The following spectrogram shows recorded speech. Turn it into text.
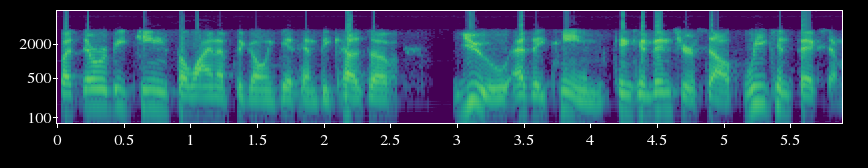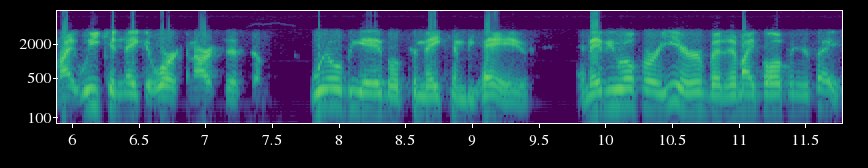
But there would be teams to line up to go and get him because of you as a team can convince yourself we can fix him, right? We can make it work in our system. We'll be able to make him behave. And maybe you will for a year, but it might blow up in your face.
